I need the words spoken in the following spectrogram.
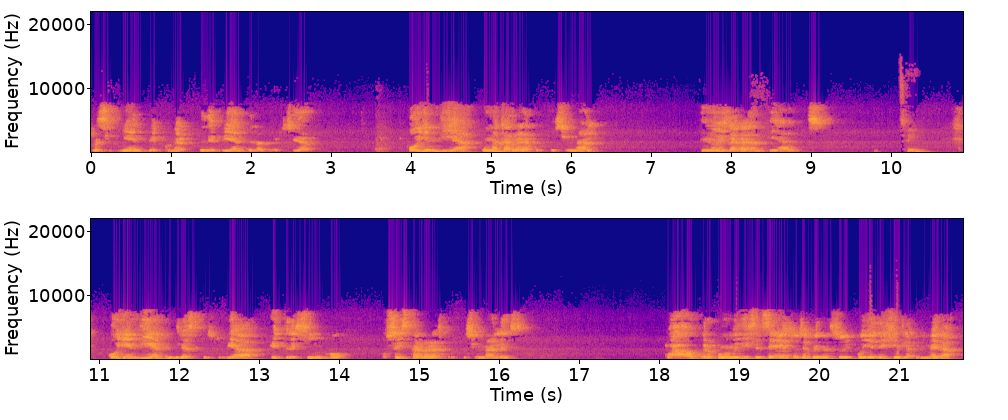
resiliente, ponerte de pie ante la adversidad. Hoy en día, una carrera profesional no es la garantía, Alex. Sí. Hoy en día tendrías que estudiar entre cinco o seis carreras profesionales. ¡Wow! Pero ¿cómo me dices eso? Si apenas soy, voy a elegir la primera.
